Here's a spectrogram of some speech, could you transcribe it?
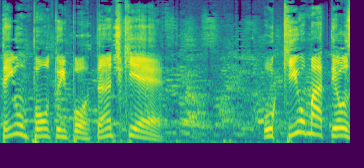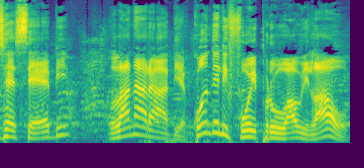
tem um ponto importante que é o que o Matheus recebe lá na Arábia. Quando ele foi para o Al Hilal,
